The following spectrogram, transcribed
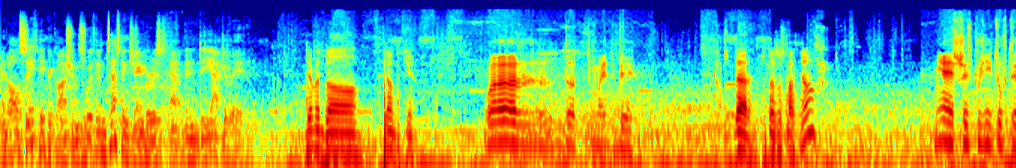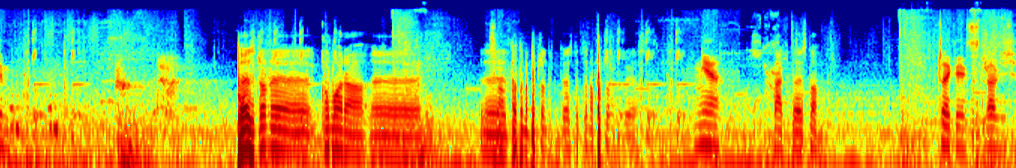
and all safety precautions within testing chambers have been deactivated. Idziemy do piątki. Where that might be. Der, czy to jest ostatnio? Nie, jeszcze jest później tu w tym. To jest Johnny Komora. E, e, Co? to co na początku, to jest to co na początku jest. Nie. Tak, to jest to. Czekaj, ja chcę sprawdzić.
